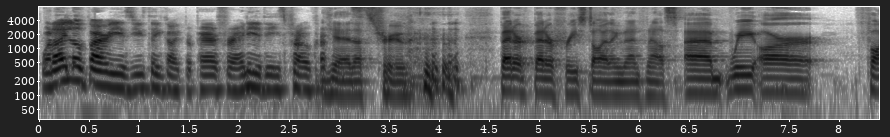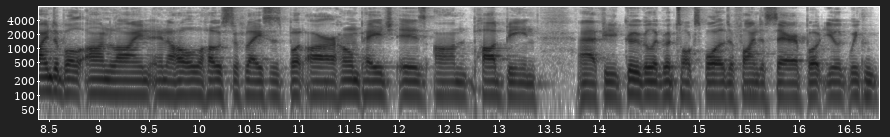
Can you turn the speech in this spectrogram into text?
What I love, Barry, is you think I prepare for any of these programs. Yeah, that's true. better, better freestyling than anything else. Um, we are findable online in a whole host of places, but our homepage is on Podbean. Uh, if you Google a good talk spoiled, you'll find us there. But you we can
